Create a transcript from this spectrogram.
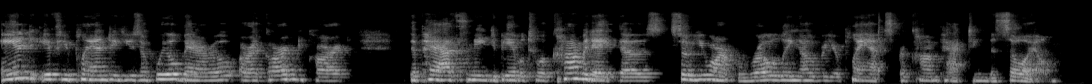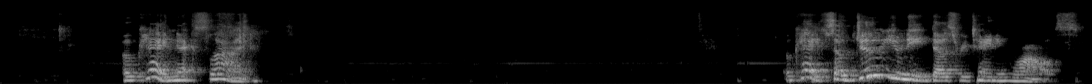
And if you plan to use a wheelbarrow or a garden cart, the paths need to be able to accommodate those so you aren't rolling over your plants or compacting the soil. Okay, next slide. Okay, so do you need those retaining walls?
